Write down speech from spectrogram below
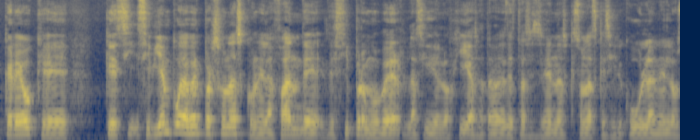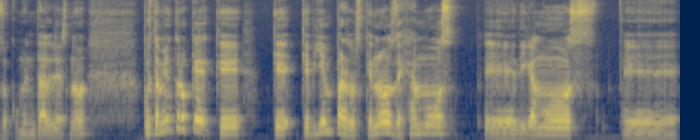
creo que que si, si, bien puede haber personas con el afán de, de sí promover las ideologías a través de estas escenas que son las que circulan en los documentales, ¿no? Pues también creo que, que, que, bien para los que no nos dejamos, eh, digamos, eh,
